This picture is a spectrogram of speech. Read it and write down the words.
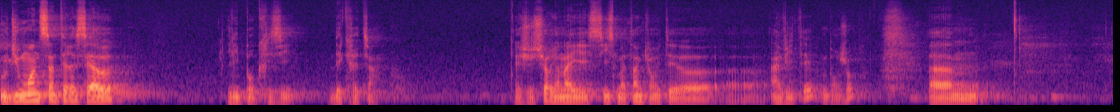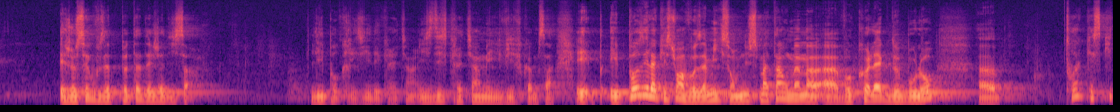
Ou du moins de s'intéresser à eux? L'hypocrisie des chrétiens. Et je suis sûr, il y en a ici ce matin qui ont été euh, euh, invités. Bonjour. Euh, et je sais que vous êtes peut-être déjà dit ça. L'hypocrisie des chrétiens. Ils se disent chrétiens, mais ils vivent comme ça. Et, posez la question à vos amis qui sont venus ce matin ou même à, vos collègues de boulot. Euh, toi, qu'est-ce qui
